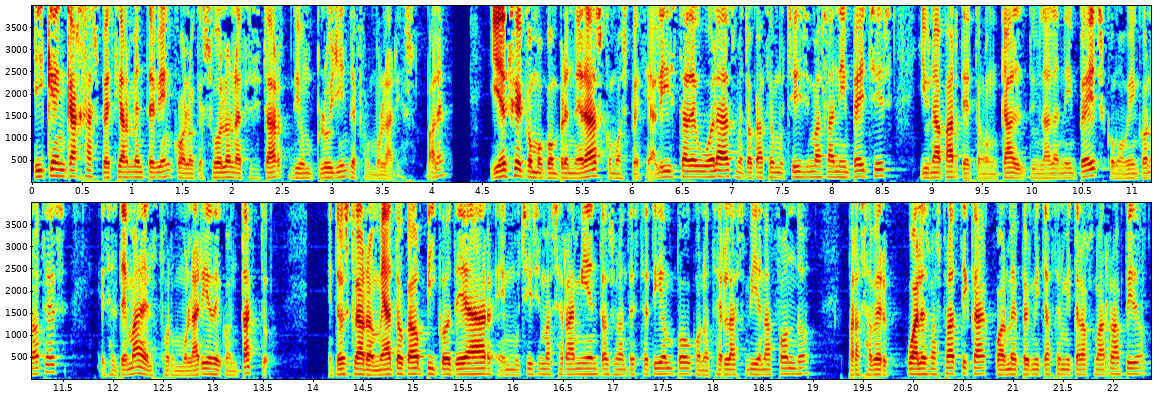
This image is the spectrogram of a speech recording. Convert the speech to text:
y que encaja especialmente bien con lo que suelo necesitar de un plugin de formularios, ¿vale? Y es que, como comprenderás, como especialista de Google me toca hacer muchísimas landing pages y una parte troncal de una landing page, como bien conoces, es el tema del formulario de contacto. Entonces, claro, me ha tocado picotear en muchísimas herramientas durante este tiempo, conocerlas bien a fondo, para saber cuál es más práctica, cuál me permite hacer mi trabajo más rápido,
